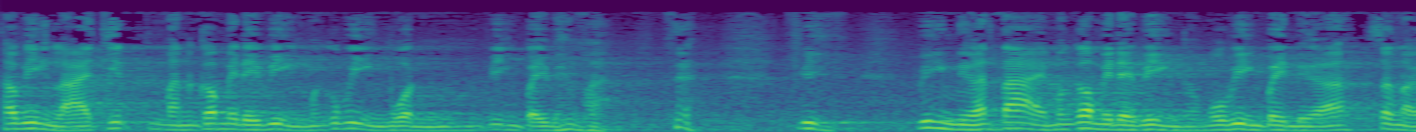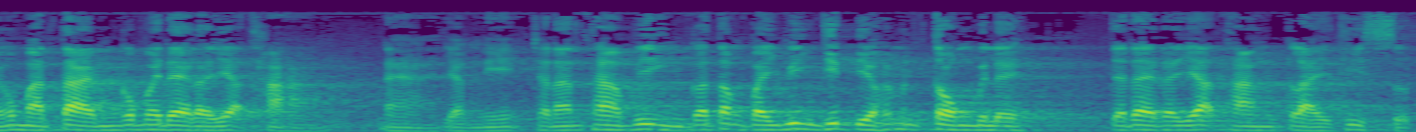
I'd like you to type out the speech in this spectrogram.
ถ้าวิ่งหลายทิศมันก็ไม่ได้วิ่ง มันก็วิ่งวนวิ่งไปวิ่งมาวิ่งวิ่งเหนือใต้มันก็ไม่ได้วิ่งพอวิ่งไปเหนือสักหน่อยก็มาใต้มันก็ไม่ได้ระยะทางนะอย่างนี้ ฉะนั้นถ้าวิ่งก็ต้องไปวิ่งทิศเดียวให้มันตรงไปเลย จะได้ระยะทางไกลที่สุด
